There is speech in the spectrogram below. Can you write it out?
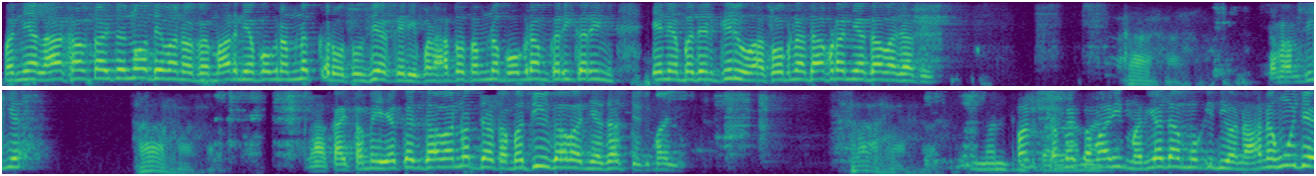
પણ ત્યાં લાખ આવતા હોય તો ન દેવાનો ભાઈ મારે ત્યાં પ્રોગ્રામ નથી કરવો તું જે કરી. પણ આ તો તમને પ્રોગ્રામ કરી કરીને એને બધાને કર્યું આ શોભના દાફડા ત્યાં ગાવા જતી હા હા. તમે સમજી ગયા? હા હા હા. કાંઈ તમે એક જ ગાવા નથી જતા બધી ગાવા ત્યાં જતી બાઈ પણ તમે તમારી મર્યાદા મૂકી દો ને. આને શું છે?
